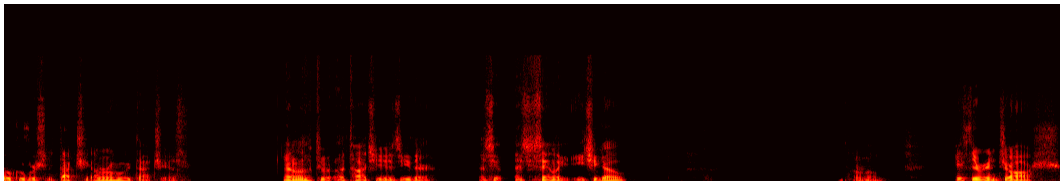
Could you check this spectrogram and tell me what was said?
Goku versus Itachi. I don't know who Itachi is. Yeah, I don't know who Itachi is either. Is he, is he saying like Ichigo? I don't know. Hey Theory and Josh,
